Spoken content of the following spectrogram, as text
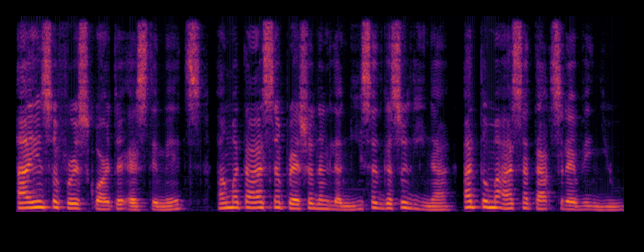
Ayon sa first quarter estimates, ang mataas na presyo ng langis at gasolina at tumaas na tax revenue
